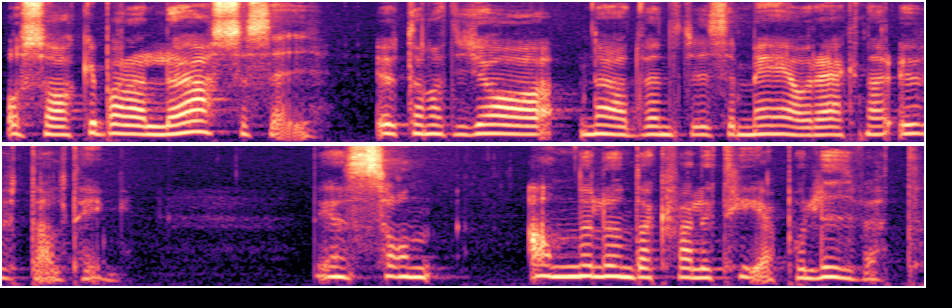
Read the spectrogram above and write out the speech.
och saker bara löser sig utan att jag nödvändigtvis är med och räknar ut allting. Det är en sån annorlunda kvalitet på livet.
